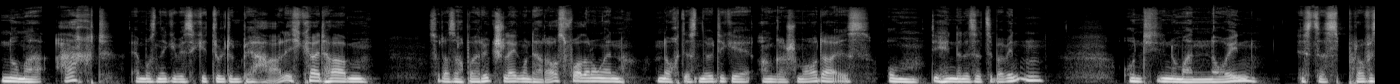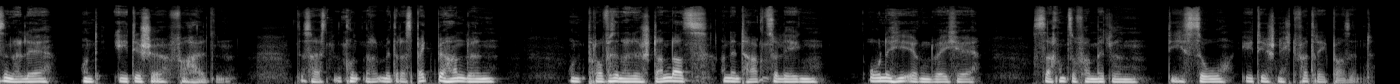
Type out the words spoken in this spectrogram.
Nummer acht, er muss eine gewisse Geduld und Beharrlichkeit haben, sodass auch bei Rückschlägen und Herausforderungen noch das nötige Engagement da ist, um die Hindernisse zu überwinden. Und die Nummer neun, ist das professionelle und ethische Verhalten. Das heißt, den Kunden mit Respekt behandeln und professionelle Standards an den Tag zu legen, ohne hier irgendwelche Sachen zu vermitteln, die so ethisch nicht vertretbar sind.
